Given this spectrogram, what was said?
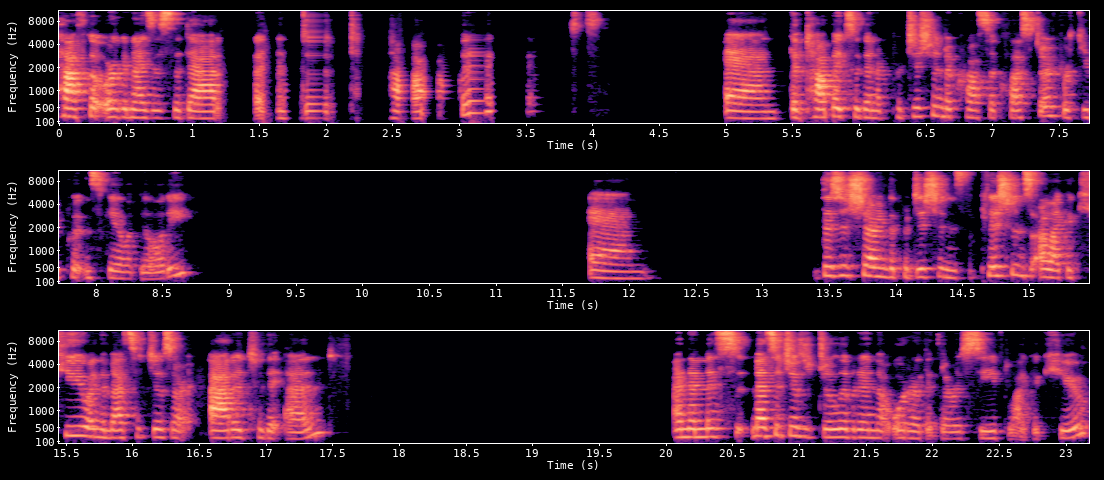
Kafka organizes the data into topics. And the topics are then partitioned across a cluster for throughput and scalability. And this is showing the partitions. The partitions are like a queue and the messages are added to the end. And then this messages are delivered in the order that they're received like a queue.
